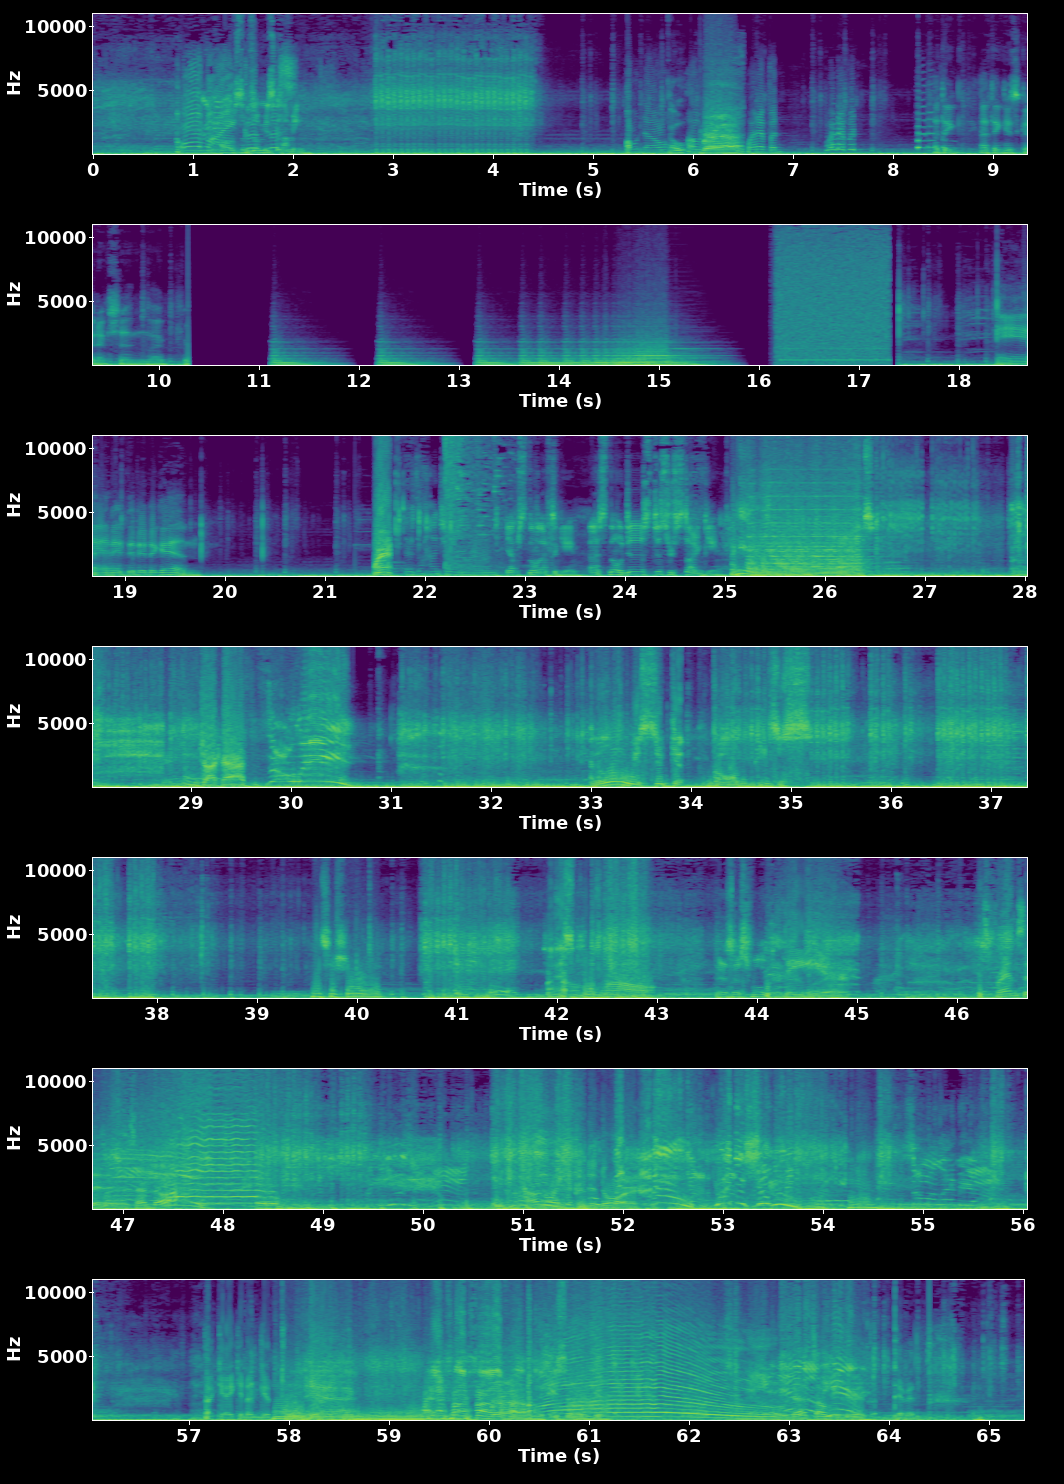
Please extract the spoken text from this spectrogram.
Oh my Oh, some zombies coming. Oh no. Oh. no. Bruh. What happened? What happened? I think I think his connection like. And it did it again. There's a hunter around. Yep, Snow left the game. Uh, Snow, just just restart game. Jackass! Zoe. I don't know if we still get got all the pieces. That's a sure. But that's a problem. Wow. There's a smoker. Dear. It's Francis. Hello. How do I get to the door? Why'd you shoot me? Someone let me out. Okay, I cannot get to Oh, it. yeah. I, I found, I found, I found. Okay, so Oh, that's how we do it. Damn it.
